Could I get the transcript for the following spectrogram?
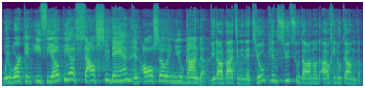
We work in Ethiopia, South Sudan, and also in Uganda. Wir arbeiten in Äthiopien, Südsudan und auch in Uganda.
